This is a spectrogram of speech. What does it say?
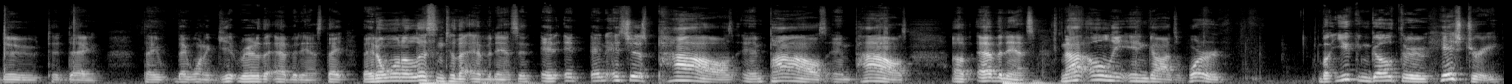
do today. They, they want to get rid of the evidence. They, they don't want to listen to the evidence. And, and, and it's just piles and piles and piles of evidence, not only in God's Word, but you can go through history,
